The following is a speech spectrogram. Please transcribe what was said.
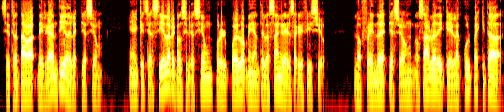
Se trataba del gran día de la expiación, en el que se hacía la reconciliación por el pueblo mediante la sangre del sacrificio. La ofrenda de expiación nos habla de que la culpa es quitada,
